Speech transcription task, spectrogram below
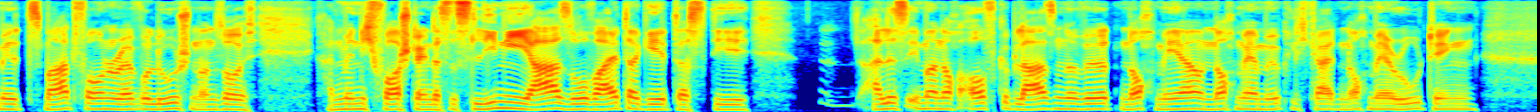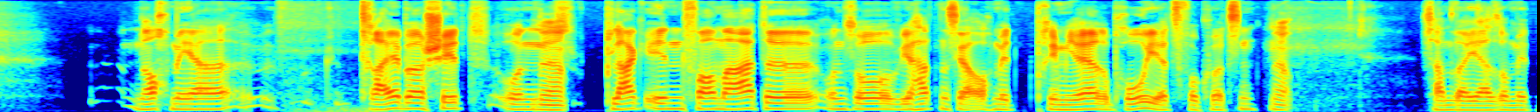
mit Smartphone Revolution und so. Ich kann mir nicht vorstellen, dass es linear so weitergeht, dass die alles immer noch aufgeblasener wird, noch mehr und noch mehr Möglichkeiten, noch mehr Routing, noch mehr Treiber-Shit und ja. Plugin-Formate und so. Wir hatten es ja auch mit Premiere Pro jetzt vor kurzem. Ja. Das haben wir ja so mit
